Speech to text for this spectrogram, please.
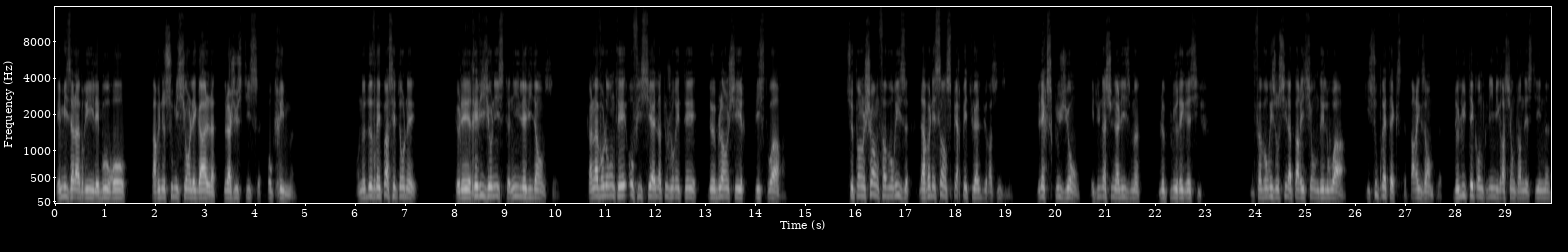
et mis à l'abri les bourreaux par une soumission légale de la justice au crime. On ne devrait pas s'étonner que les révisionnistes nient l'évidence, quand la volonté officielle a toujours été de blanchir l'histoire. Ce penchant favorise la renaissance perpétuelle du racisme, de l'exclusion et du nationalisme le plus régressif. Il favorise aussi l'apparition des lois qui, sous prétexte, par exemple, de lutter contre l'immigration clandestine,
